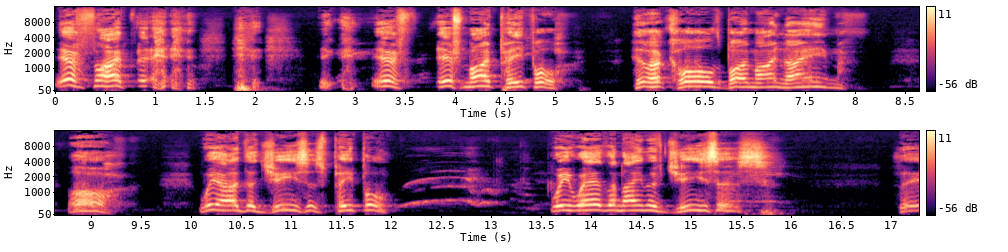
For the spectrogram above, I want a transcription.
if my if if my people who are called by my name, oh, we are the Jesus people. We wear the name of Jesus. See?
